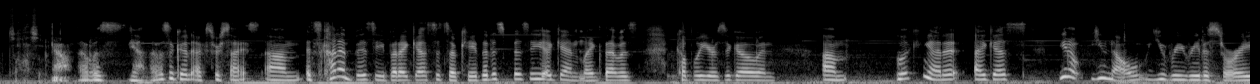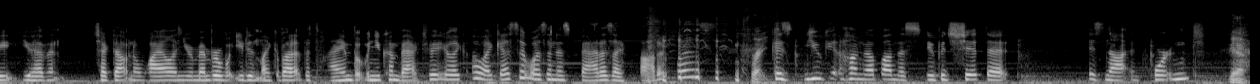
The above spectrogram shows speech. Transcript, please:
That's awesome. Yeah, that was yeah, that was a good exercise. Um, it's kind of busy, but I guess it's okay that it's busy. Again, like that was a couple years ago, and um, looking at it, I guess you know you know you reread a story you haven't checked out in a while, and you remember what you didn't like about it at the time, but when you come back to it, you're like, oh, I guess it wasn't as bad as I thought it was. Right. because you get hung up on the stupid shit that is not important. Yeah.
